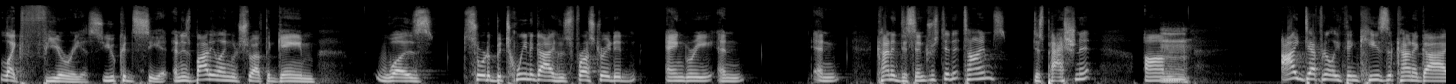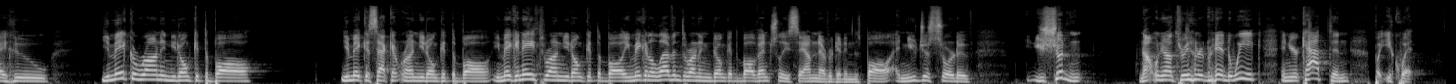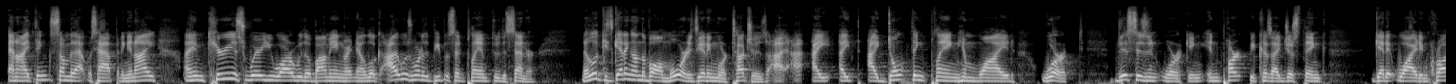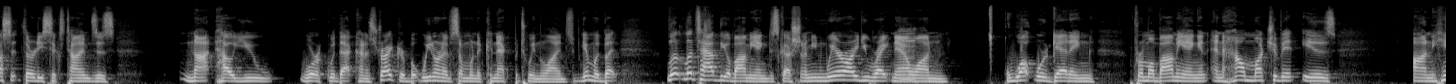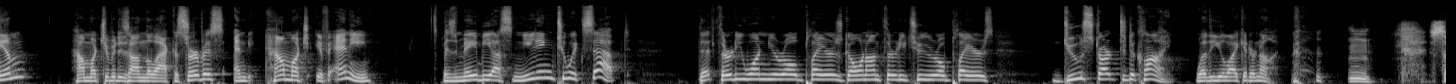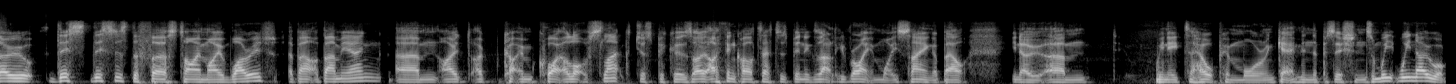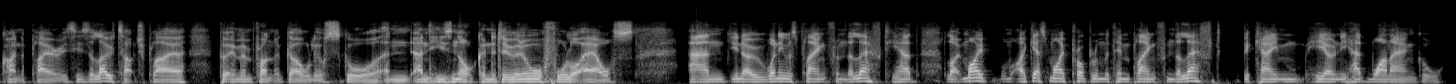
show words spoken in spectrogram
like furious. You could see it. And his body language throughout the game was sort of between a guy who's frustrated, angry, and and kind of disinterested at times, dispassionate. Um, I definitely think he's the kind of guy who you make a run and you don't get the ball. You make a second run, you don't get the ball. You make an eighth run, you don't get the ball. You make an eleventh run and you don't get the ball. Eventually, you say, "I'm never getting this ball," and you just sort of, you shouldn't. Not when you're on 300 grand a week and you're captain, but you quit. And I think some of that was happening. And I, I am curious where you are with Aubameyang right now. Look, I was one of the people who said play him through the center. Now look, he's getting on the ball more. He's getting more touches. I I I I don't think playing him wide worked. This isn't working in part because I just think get it wide and cross it 36 times is not how you work with that kind of striker. But we don't have someone to connect between the lines to begin with. But let, us have the Aubameyang discussion. I mean, where are you right now mm. on what we're getting from Aubameyang and, and how much of it is on him, how much of it is on the lack of service, and how much, if any, is maybe us needing to accept that 31 year old players going on 32 year old players do start to decline, whether you like it or not. mm. So this this is the first time I worried about Aubameyang. Um, I I cut him quite a lot of slack just because I, I think Arteta's been exactly right in what he's saying about you know um, we need to help him more and get him in the positions. And we, we know what kind of player is. He's a low touch player. Put him in front of goal, he'll score, and and he's not going to do an awful lot else. And you know when he was playing from the left, he had like my I guess my problem with him playing from the left became he only had one angle.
